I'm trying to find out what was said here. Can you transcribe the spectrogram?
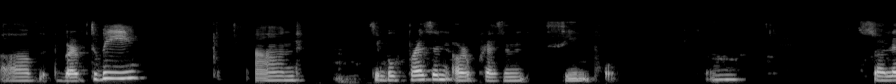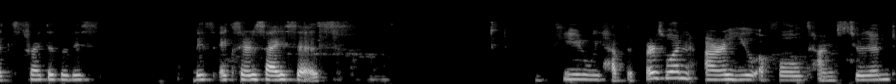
of the verb to be and simple present or present simple. Okay. So let's try to do this, these exercises. Here we have the first one. Are you a full-time student?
